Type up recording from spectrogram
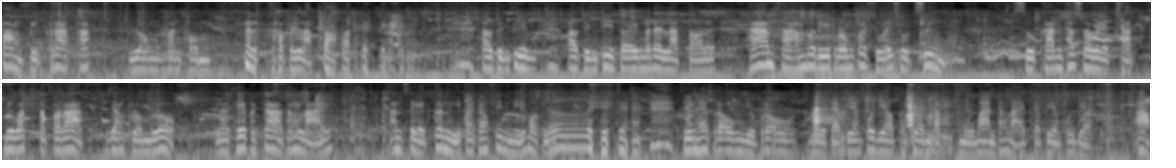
ป้องปิดพระพักลงบรรทมเข้าไปหลับต่อเลยเข้าถึงที่เข้าถึงที่ตัวเองไม่ได้หลับต่อเลยทามสามบดีพรมก็สวยสุดซึ่ง สุขันทสเวชฉัตรนิวัตตปราชยังพรหมโลก และเทพเจ้าทั้งหลาย อันเศษก็หนีไปทั้งสิ้นหนีหมดเลย ทิ้งให้พระองค์อยู่พระองค์อยู่แต่เพียงผู้เดียวเผชิญกับหมู่บ้านทั้งหลายแต่เพียงผู้เดียวอ้าว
